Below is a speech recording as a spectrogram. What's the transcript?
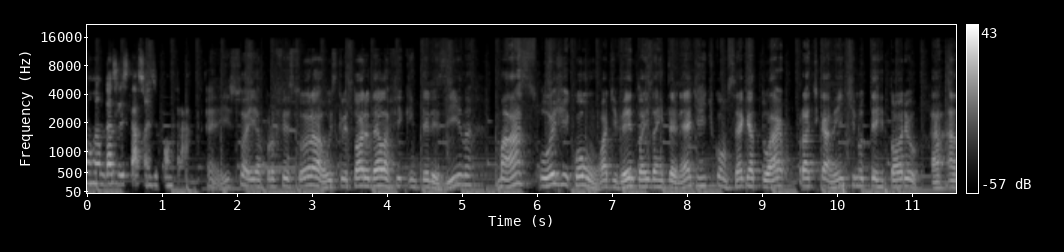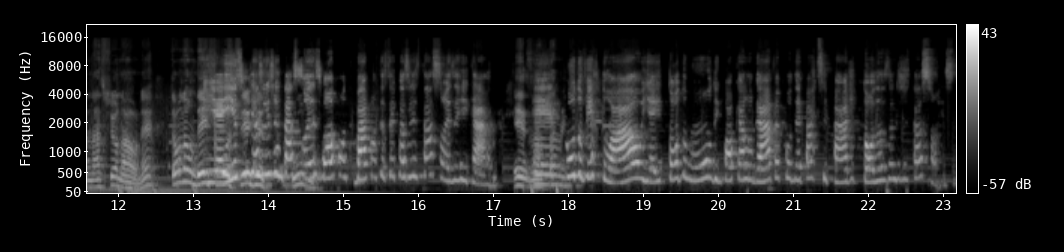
no ramo das licitações e contratos. É isso aí, a professora, o escritório dela fica em Teresina, mas hoje, com o advento aí da internet, a gente consegue atuar praticamente no território a, a nacional, né? Então não deixe E é isso que as licitações vão vai acontecer com as licitações, hein, Ricardo? Exatamente. É, tudo virtual e aí todo mundo, em qualquer lugar, vai poder participar de todas as licitações.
